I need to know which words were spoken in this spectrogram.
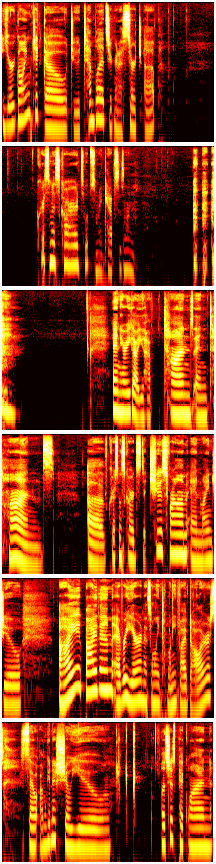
you're going to go to templates, you're going to search up Christmas cards. Whoops, my caps is on. and here you go. You have tons and tons of Christmas cards to choose from. And mind you, I buy them every year and it's only $25. So I'm going to show you. Let's just pick one.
